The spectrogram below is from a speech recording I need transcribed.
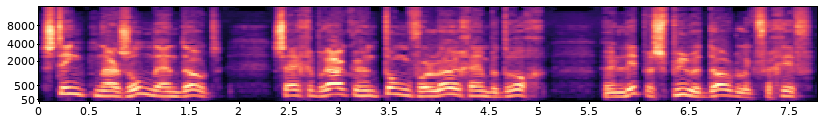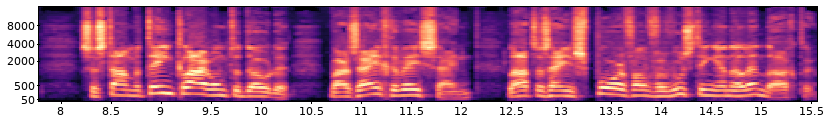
stinkt naar zonde en dood. Zij gebruiken hun tong voor leugen en bedrog. Hun lippen spuwen dodelijk vergif. Ze staan meteen klaar om te doden. Waar zij geweest zijn, laten zij een spoor van verwoesting en ellende achter.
